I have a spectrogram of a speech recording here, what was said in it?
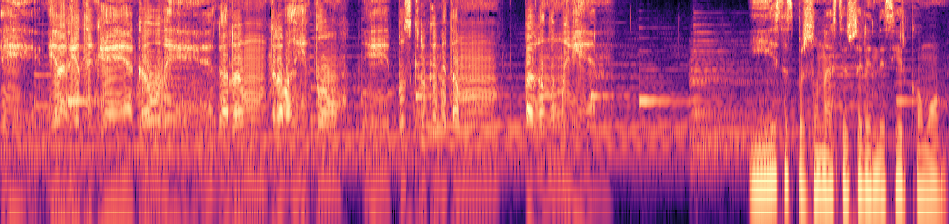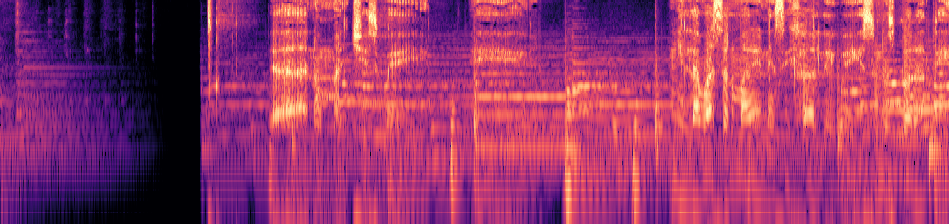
Eh, mira, fíjate que acabo de agarrar un trabajito y pues creo que me están pagando muy bien. Y estas personas te suelen decir como, vas a armar en ese jale, güey. Eso no es para ti.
